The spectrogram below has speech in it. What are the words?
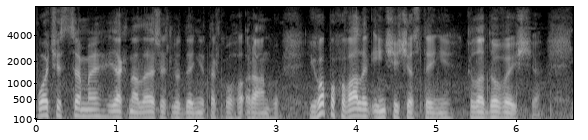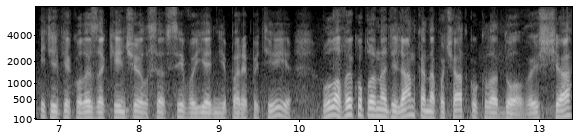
почестями, як належить людині такого рангу. Його поховали в іншій частині кладовища. І тільки коли закінчилися всі воєнні перипетії, була викуплена ділянка на початку кладовища.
